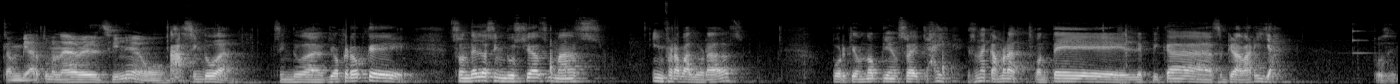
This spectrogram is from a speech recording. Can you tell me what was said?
cambiar tu manera de ver el cine o... Ah, sin duda, sin duda. Yo creo que son de las industrias más infravaloradas. Porque uno piensa de que, ay, es una cámara, ponte, le picas grabar y ya. Pues sí.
